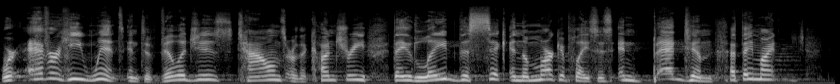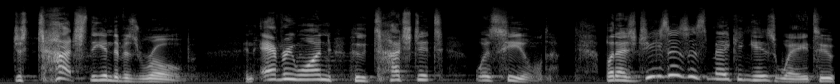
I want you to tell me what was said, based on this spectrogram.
Wherever he went, into villages, towns, or the country, they laid the sick in the marketplaces and begged him that they might just touch the end of his robe. And everyone who touched it was healed. But as Jesus is making his way to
